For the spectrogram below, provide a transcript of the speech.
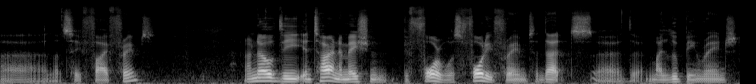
uh, let's say 5 frames. I know the entire animation before was 40 frames and that's uh, the, my looping range.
